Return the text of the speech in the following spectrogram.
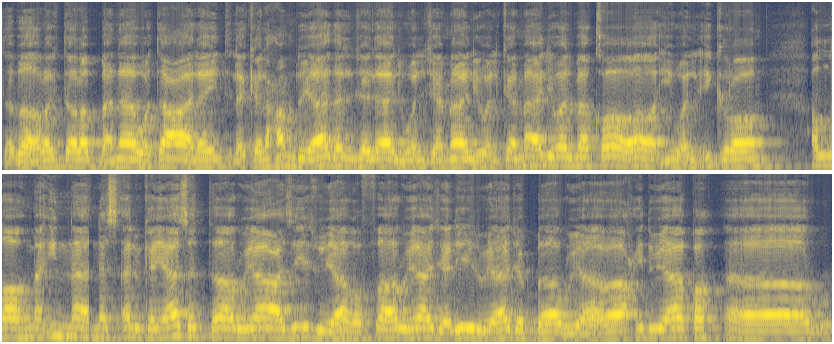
تباركت ربنا وتعاليت لك الحمد يا ذا الجلال والجمال والكمال والبقاء والإكرام. اللهم إنا نسألك يا ستار يا عزيز يا غفار يا جليل يا جبار يا واحد يا قهار.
